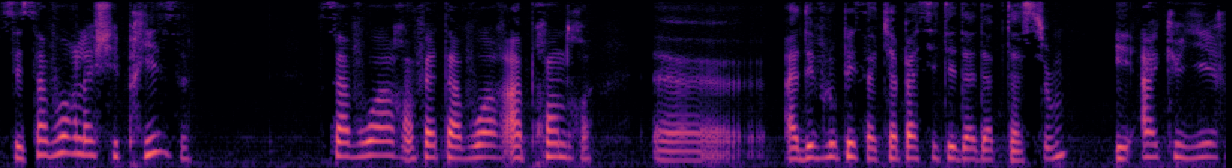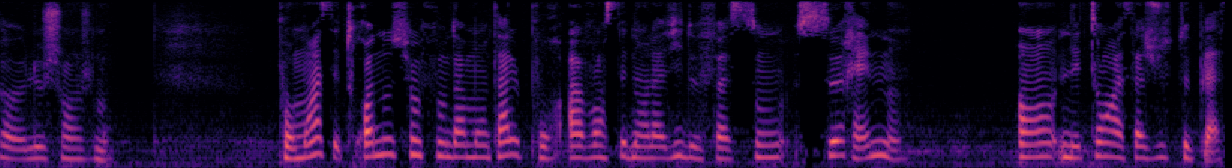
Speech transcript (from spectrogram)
C'est savoir lâcher prise, savoir, en fait, avoir, apprendre euh, à développer sa capacité d'adaptation et accueillir euh, le changement. Pour moi, c'est trois notions fondamentales pour avancer dans la vie de façon sereine en étant à sa juste place.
